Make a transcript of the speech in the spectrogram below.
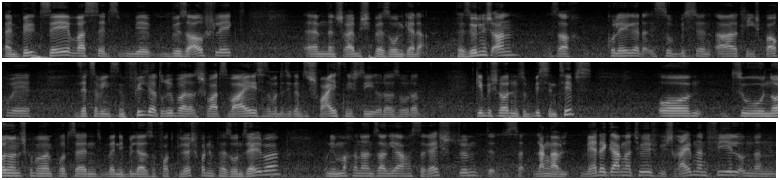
ein Bild sehe, was jetzt mir böse aufschlägt, ähm, dann schreibe ich die Person gerne persönlich an. Ich sage, Kollege, das ist so ein bisschen, ah, da kriege ich Bauchweh. Setze da wenigstens einen Filter drüber, das ist schwarz-weiß, dass man den ganzen Schweiß nicht sieht oder so. Da gebe ich Leuten so ein bisschen Tipps. Und zu 99,9 Prozent werden die Bilder sofort gelöscht von den Personen selber. Und die machen dann, sagen, ja, hast du recht, stimmt. Das ist ein langer Werdegang natürlich, wir schreiben dann viel und dann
